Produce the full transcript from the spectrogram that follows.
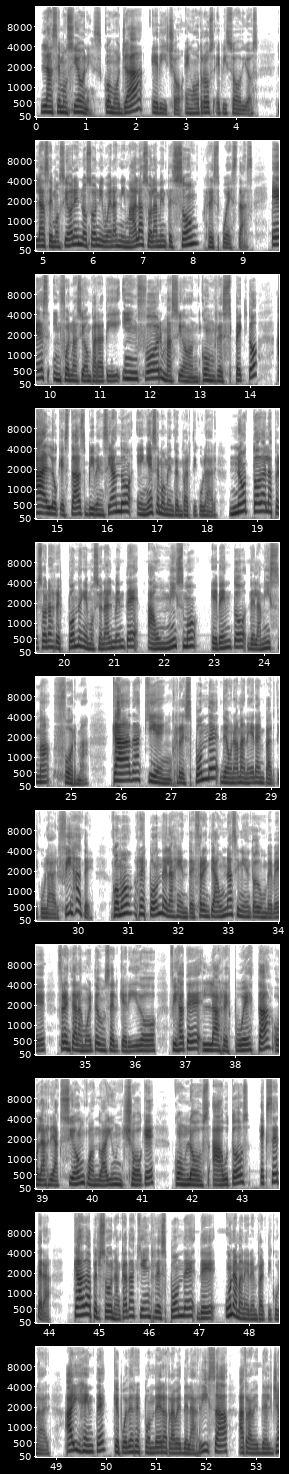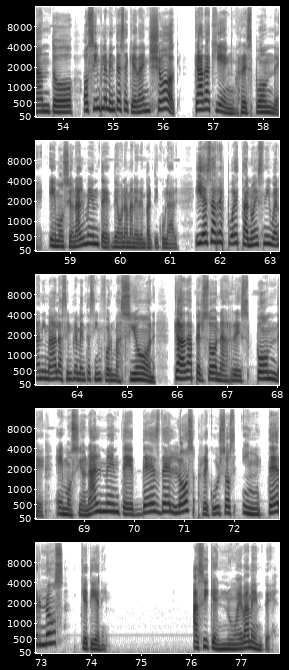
Las emociones, como ya he dicho en otros episodios, las emociones no son ni buenas ni malas, solamente son respuestas. Es información para ti, información con respecto a lo que estás vivenciando en ese momento en particular. No todas las personas responden emocionalmente a un mismo evento de la misma forma. Cada quien responde de una manera en particular. Fíjate, ¿Cómo responde la gente frente a un nacimiento de un bebé, frente a la muerte de un ser querido? Fíjate la respuesta o la reacción cuando hay un choque con los autos, etc. Cada persona, cada quien responde de una manera en particular. Hay gente que puede responder a través de la risa, a través del llanto o simplemente se queda en shock. Cada quien responde emocionalmente de una manera en particular. Y esa respuesta no es ni buena ni mala, simplemente es información. Cada persona responde emocionalmente desde los recursos internos que tiene. Así que nuevamente,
